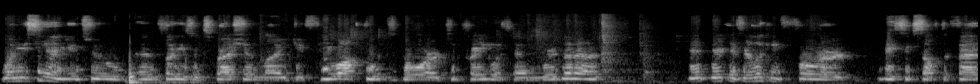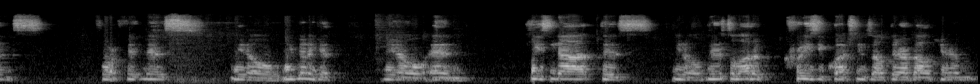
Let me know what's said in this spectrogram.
when you see on YouTube and Freddie's expression, like if you walk through his door to train with him, you're gonna if you're looking for basic self defense, for fitness, you know, you're gonna get you know, and he's not this. You know, there's a lot of crazy questions out there about him.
